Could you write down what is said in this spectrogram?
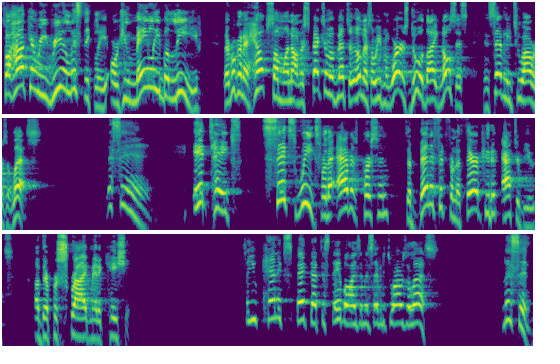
So, how can we realistically or humanely believe that we're going to help someone on the spectrum of mental illness or even worse, dual diagnosis in 72 hours or less? Listen, it takes six weeks for the average person to benefit from the therapeutic attributes of their prescribed medication. So you can't expect that to stabilize them in 72 hours or less. Listen,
